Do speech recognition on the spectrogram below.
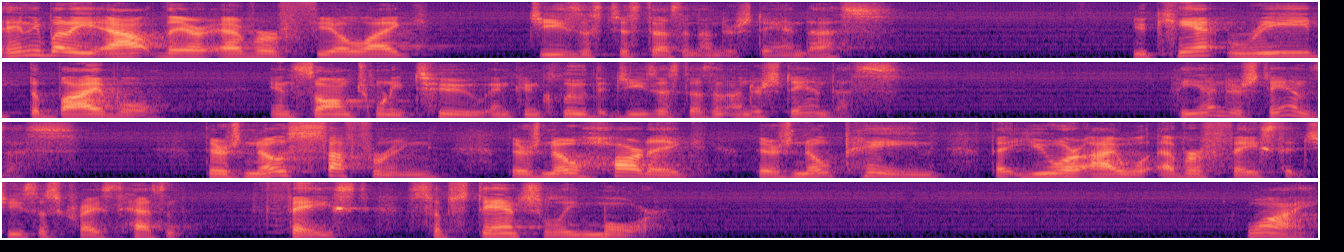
Anybody out there ever feel like Jesus just doesn't understand us? You can't read the Bible in Psalm 22 and conclude that Jesus doesn't understand us. He understands us. There's no suffering, there's no heartache, there's no pain that you or I will ever face that Jesus Christ hasn't faced substantially more. Why?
